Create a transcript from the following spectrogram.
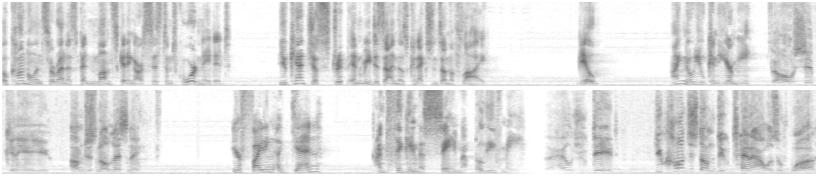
O'Connell and Serena spent months getting our systems coordinated. You can't just strip and redesign those connections on the fly. Gil? I know you can hear me. The whole ship can hear you. I'm just not listening. You're fighting again? I'm thinking the same, believe me. The hell you did? You can't just undo 10 hours of work.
